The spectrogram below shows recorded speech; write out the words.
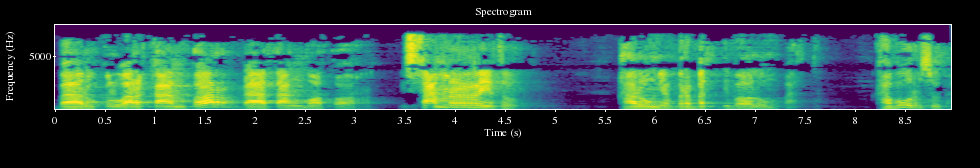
Baru keluar kantor, datang motor. Summer itu. Karungnya berbet di bawah lumpat. Kabur sudah.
